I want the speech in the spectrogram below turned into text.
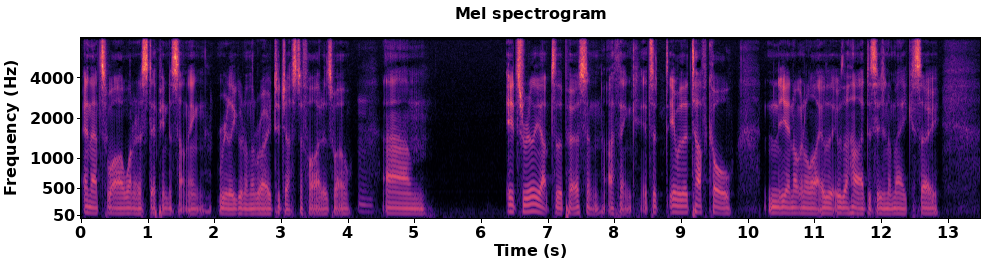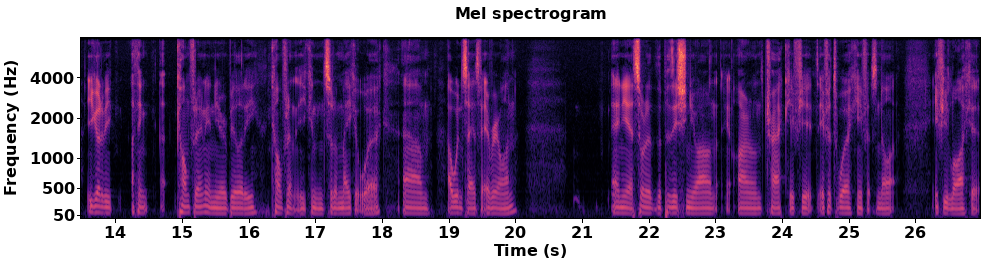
and that's why I wanted to step into something really good on the road to justify it as well. Um, it's really up to the person. I think it's a. It was a tough call. Yeah, not gonna lie, it was, it was a hard decision to make. So you got to be, I think, uh, confident in your ability, confident that you can sort of make it work. Um, I wouldn't say it's for everyone. And yeah, sort of the position you are on, are on the track. If you if it's working, if it's not, if you like it,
